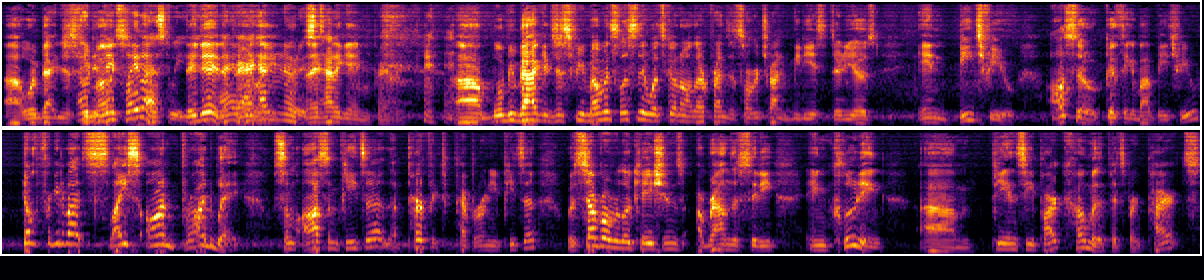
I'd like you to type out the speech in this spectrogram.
Uh, we'll be back in just a oh, few did they play last week? They did. I, I apparently, hadn't noticed. They had a game apparently. um, we'll be back in just a few moments. Listen to what's going on with our friends at Sorgatron Media Studios in Beechview. Also, good thing about Beechview, don't forget about Slice on Broadway. Some awesome pizza, the perfect pepperoni pizza, with several locations around the city, including um, PNC Park, home of the Pittsburgh Pirates,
